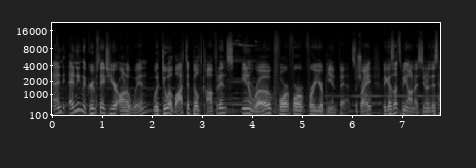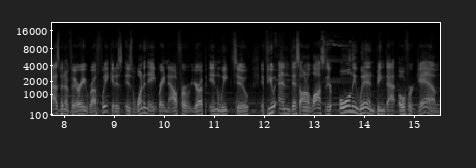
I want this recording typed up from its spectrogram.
and ending the group stage here on a win would do a lot to build confidence in Rogue for for for European fans, sure. right? Because let's be honest, you know this has been a very rough week. It is is one and eight right now for Europe in week two. If you end this on a loss with your only win being that over Gam.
